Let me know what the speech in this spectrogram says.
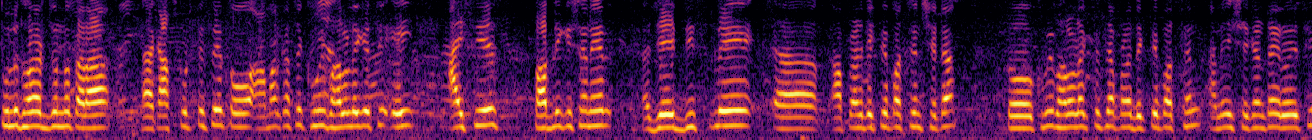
তুলে ধরার জন্য তারা কাজ করতেছে। তো আমার কাছে খুবই ভালো লেগেছে এই আইসিএস পাবলিকেশনের যে ডিসপ্লে আপনারা দেখতে পাচ্ছেন সেটা। তো খুবই ভালো লাগতেছে আপনারা দেখতে পাচ্ছেন। আমি সেখানটায় রয়েছি।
